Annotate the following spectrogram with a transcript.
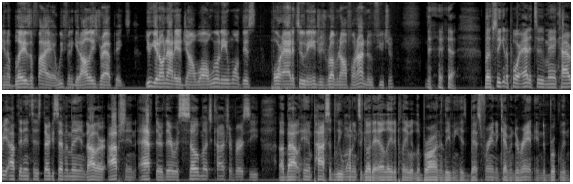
in a blaze of fire. We finna get all these draft picks. You can get on out of here, John Wall. We don't even want this poor attitude and injuries rubbing off on our new future. but speaking of poor attitude, man, Kyrie opted into his thirty-seven million dollar option after there was so much controversy about him possibly wanting to go to LA to play with LeBron and leaving his best friend and Kevin Durant in the Brooklyn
